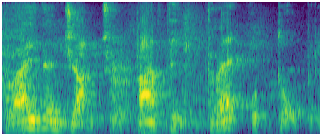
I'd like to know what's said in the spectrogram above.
Trident Juncture parte il 3 ottobre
